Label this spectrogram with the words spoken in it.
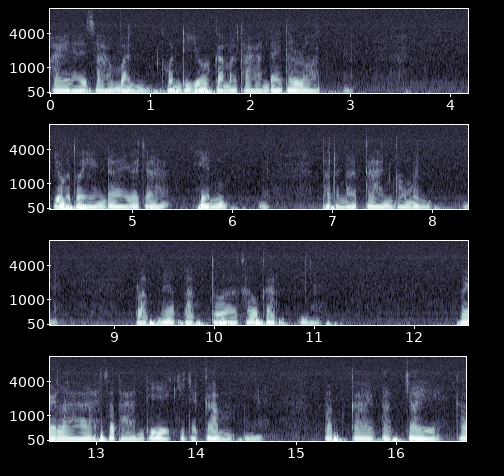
ภายในสามวันคนที่อยู่กรรมฐานได้ตลอด อยู่กับตัวเองได้ก็จะเห็นพัฒนาการของมัน ปรับเนื้อปรับตัวเข้ากับ เวลาสถานที่กิจกรรม ปรับกายปรับใจก็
